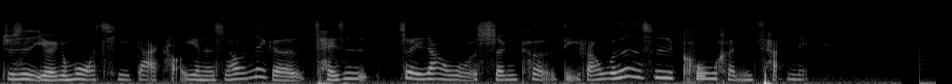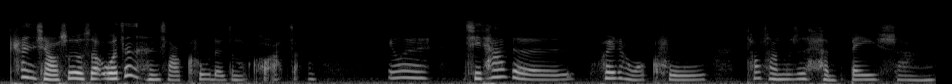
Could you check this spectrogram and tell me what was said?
就是有一个默契大考验的时候，那个才是最让我深刻的地方。我真的是哭很惨呢。看小说的时候，我真的很少哭的这么夸张，因为其他的会让我哭，通常都是很悲伤，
